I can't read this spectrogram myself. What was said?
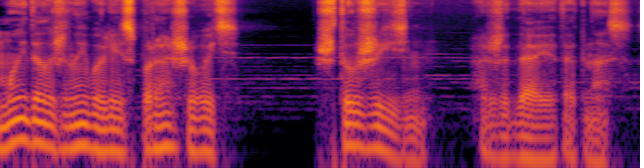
Мы должны были спрашивать, что жизнь ожидает от нас.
